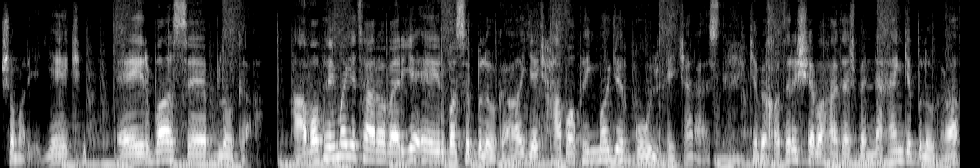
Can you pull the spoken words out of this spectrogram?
شماره یک ایرباس بلوگا. هواپیمای ترابری ایرباس بلوگا یک هواپیمای قول پیکر است که به خاطر شباهتش به نهنگ بلوگا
